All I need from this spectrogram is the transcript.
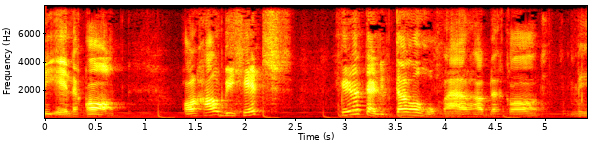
นี่เองแล้วก็ของเขาบีเคสเคสตั้งแต่1 9 6แล้วครับ แล้วก็มี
